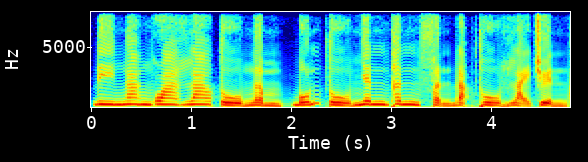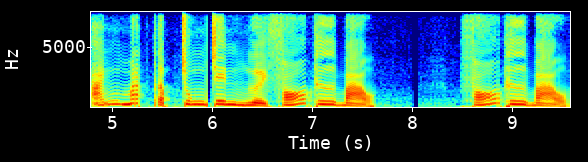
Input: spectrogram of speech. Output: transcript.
Đi ngang qua lao tù ngầm, bốn tù nhân thân phận đặc thù lại chuyển ánh mắt tập trung trên người Phó Thư Bảo. Phó Thư Bảo,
